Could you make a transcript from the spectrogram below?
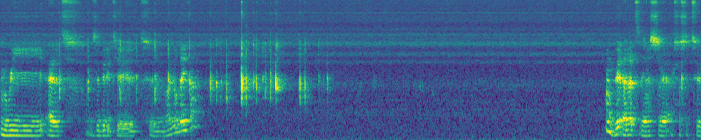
We added visibility to module data. We added the necessary access to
